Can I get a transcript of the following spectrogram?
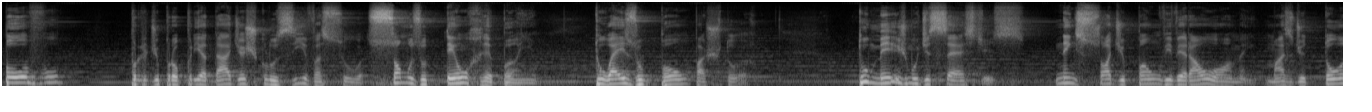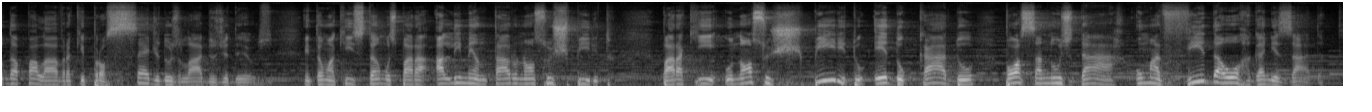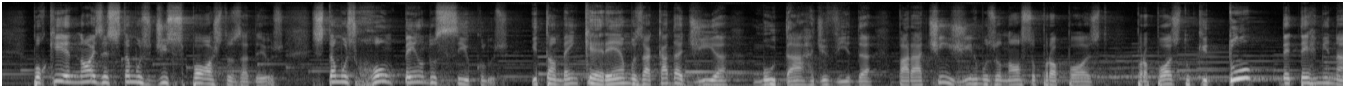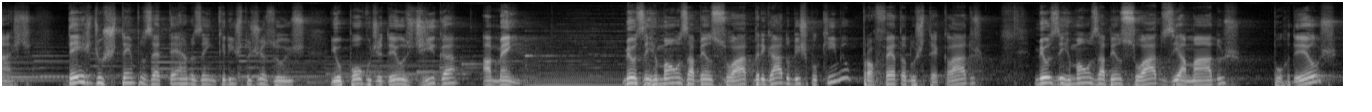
povo de propriedade exclusiva sua. Somos o teu rebanho. Tu és o bom pastor. Tu mesmo dissestes: nem só de pão viverá o homem, mas de toda a palavra que procede dos lábios de Deus. Então aqui estamos para alimentar o nosso espírito, para que o nosso espírito educado possa nos dar uma vida organizada porque nós estamos dispostos a Deus, estamos rompendo ciclos e também queremos a cada dia mudar de vida para atingirmos o nosso propósito, propósito que tu determinaste desde os tempos eternos em Cristo Jesus. E o povo de Deus diga amém. Meus irmãos abençoados, obrigado Bispo Químio, profeta dos teclados. Meus irmãos abençoados e amados por Deus,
